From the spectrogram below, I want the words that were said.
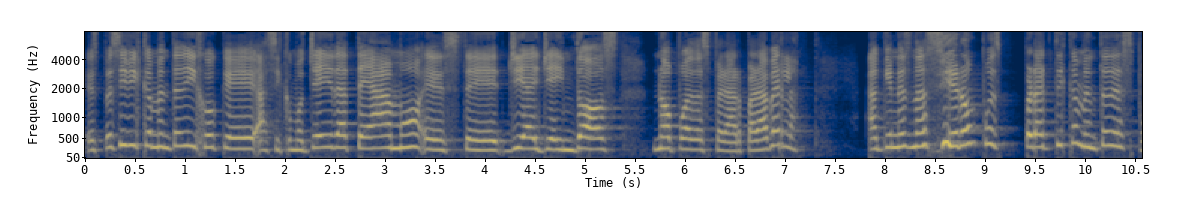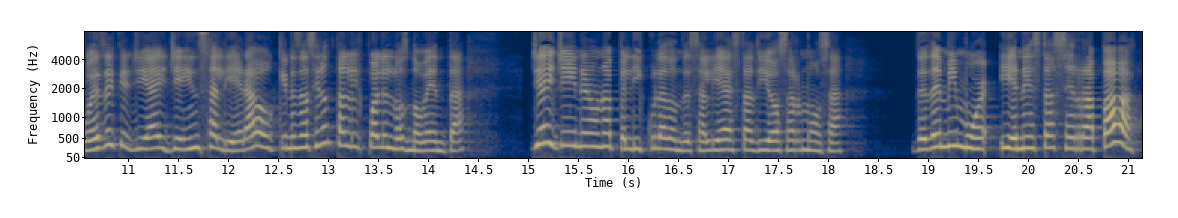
Específicamente dijo que, así como Jada, te amo, este, G.I. Jane 2, no puedo esperar para verla. A quienes nacieron, pues prácticamente después de que G.I. Jane saliera, o quienes nacieron tal cual en los 90, G.I. Jane era una película donde salía esta diosa hermosa de Demi Moore y en esta se rapaba.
